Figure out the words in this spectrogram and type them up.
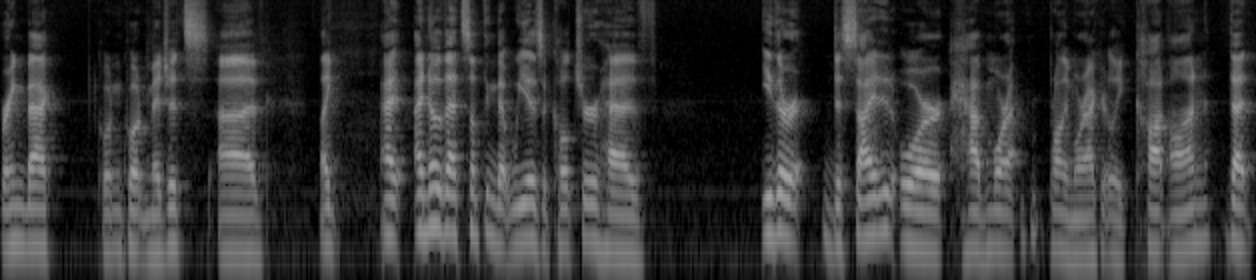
bring back quote unquote midgets. Uh, like I, I know that's something that we as a culture have either decided or have more, probably more accurately, caught on that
